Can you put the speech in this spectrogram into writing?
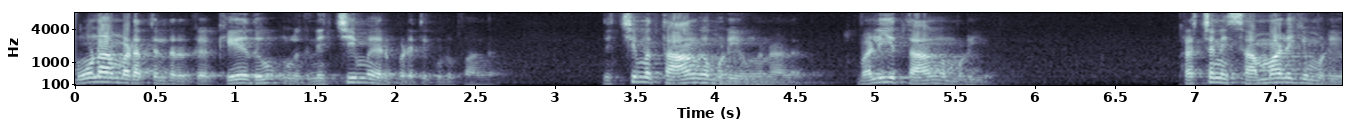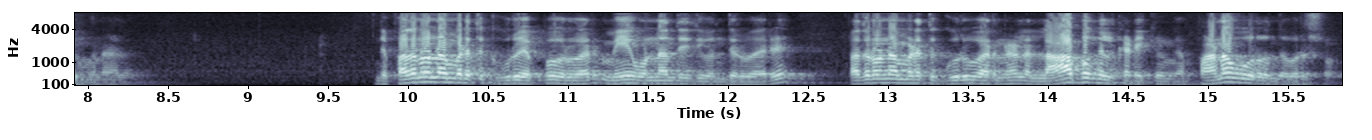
மூணாம் இடத்துல இருக்க கேதுவும் உங்களுக்கு நிச்சயமாக ஏற்படுத்தி கொடுப்பாங்க. நிச்சயமாக தாங்க முடியும் உங்களால். வழியை தாங்க முடியும். பிரச்சனை சமாளிக்க முடியும் உங்களால். இந்த பதினொன்றாம் இடத்துக்கு குரு எப்போ வருவார்? மே ஒன்றாம் தேதி வந்துடுவார் பதினொன்றாம் இடத்துக்கு குரு வரனால லாபங்கள் கிடைக்குங்க. பணம் வரும் இந்த வருஷம்.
